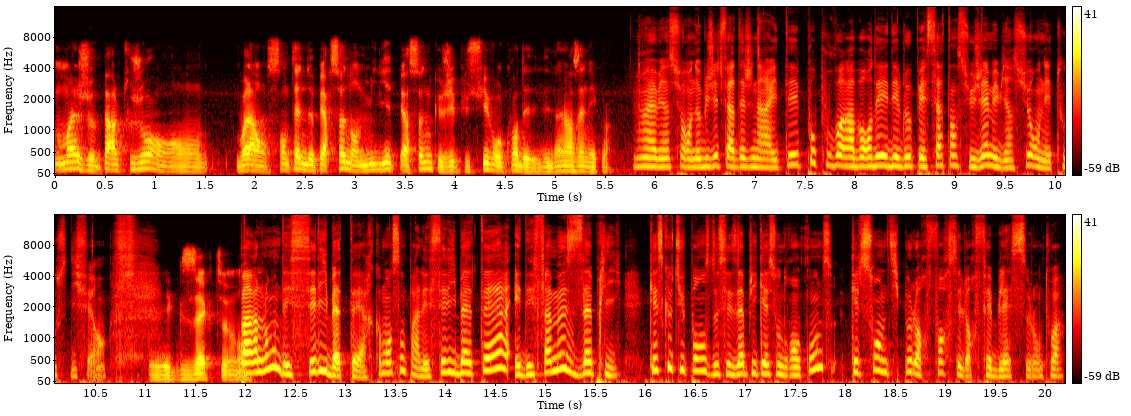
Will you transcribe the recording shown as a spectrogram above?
moi, je parle toujours en, voilà, en centaines de personnes, en milliers de personnes que j'ai pu suivre au cours des, dernières années. Quoi. Ouais, bien sûr, on est obligé de faire des généralités pour pouvoir aborder et développer certains sujets, mais bien sûr, on est tous différents. Exactement. Parlons des célibataires. Commençons par les célibataires et des fameuses applis. Qu'est-ce que tu penses de ces applications de rencontres? Quelles sont un petit peu leurs forces et leurs faiblesses selon toi?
